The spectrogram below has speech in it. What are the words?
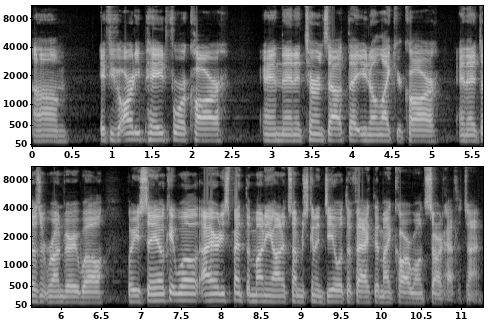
um, if you've already paid for a car and then it turns out that you don't like your car and then it doesn't run very well, but you say, okay, well, I already spent the money on it, so I'm just going to deal with the fact that my car won't start half the time.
